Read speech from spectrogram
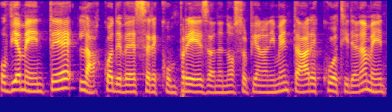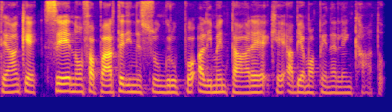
Ovviamente l'acqua deve essere compresa nel nostro piano alimentare quotidianamente anche se non fa parte di nessun gruppo alimentare che abbiamo appena elencato.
